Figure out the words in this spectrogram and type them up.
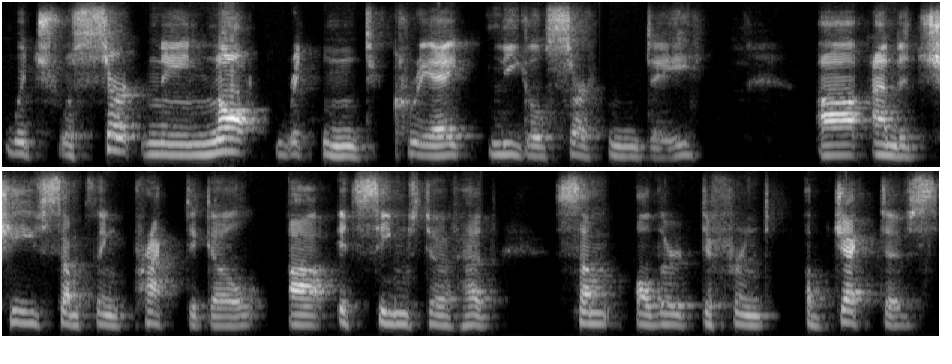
which was certainly not written to create legal certainty uh, and achieve something practical, uh, it seems to have had some other different objectives.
